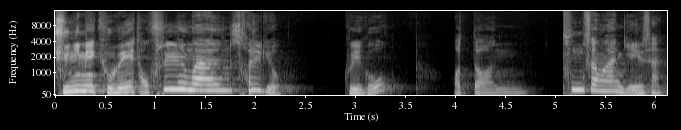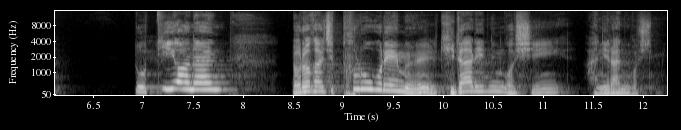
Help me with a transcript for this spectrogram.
주님의 교회에 더 훌륭한 설교 그리고 어떤 풍성한 예산, 또 뛰어난 여러 가지 프로그램을 기다리는 것이 아니라는 것입니다.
